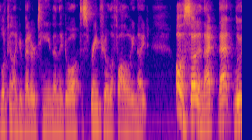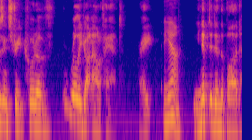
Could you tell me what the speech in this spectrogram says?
looking like a better team. Then they go up to Springfield the following night. All of a sudden, that that losing streak could have really gotten out of hand, right? Yeah, he nipped it in the bud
